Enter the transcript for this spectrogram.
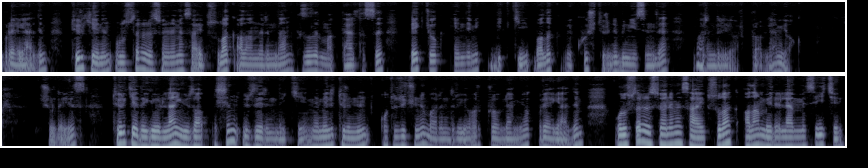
Buraya geldim. Türkiye'nin uluslararası öneme sahip sulak alanlarından Kızılırmak Deltası pek çok endemik bitki, balık ve kuş türünü bünyesinde barındırıyor. Problem yok. Şuradayız. Türkiye'de görülen 160'ın üzerindeki memeli türünün 33'ünü barındırıyor. Problem yok. Buraya geldim. Uluslararası öneme sahip sulak alan belirlenmesi için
